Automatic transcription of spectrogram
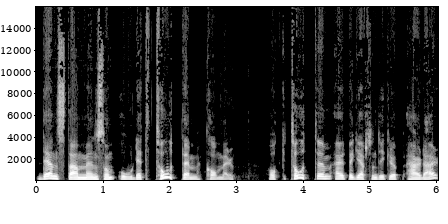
den stammen som ordet totem kommer. Och totem är ett begrepp som dyker upp här och där.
